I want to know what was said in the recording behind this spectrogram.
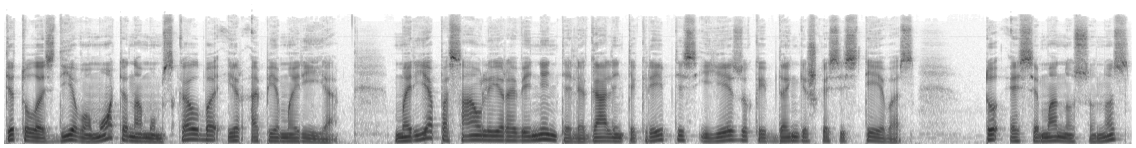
titulas Dievo motina mums kalba ir apie Mariją. Marija pasaulyje yra vienintelė galinti kreiptis į Jėzų kaip dangiškasis tėvas. Tu esi mano sunus,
